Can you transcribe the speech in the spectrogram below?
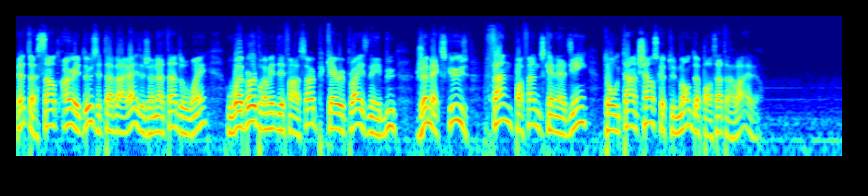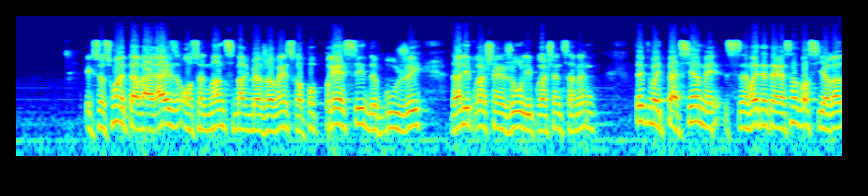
là, tu as centre 1 et 2, c'est Tavares et Jonathan Drouin, Weber, premier défenseur, puis Carey Price d'un but. Je m'excuse, fan, pas fan du Canadien, tu as autant de chances que tout le monde de passer à travers. là. Et que ce soit un Tavares, on se demande si Marc Bergevin ne sera pas pressé de bouger dans les prochains jours, les prochaines semaines. Peut-être qu'il va être patient, mais ça va être intéressant de voir s'il y aura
